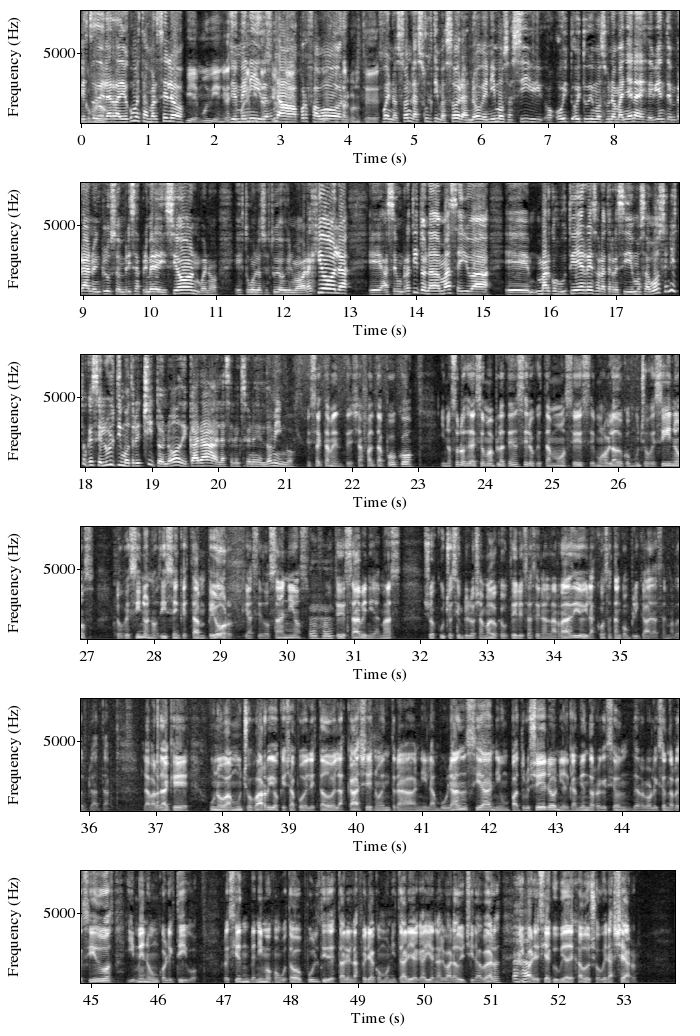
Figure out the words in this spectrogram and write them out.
Estudio de la radio. ¿Cómo estás, Marcelo? Bien, muy bien, gracias Bienvenido. por la invitación, no, ¿eh? por favor. estar con ustedes. Bueno, son las últimas horas, ¿no? Venimos así. Hoy, hoy tuvimos una mañana desde bien temprano, incluso en Brisas Primera Edición. Bueno, estuvo en los estudios Vilma Baragiola. Eh, hace un ratito nada más se iba eh, Marcos Gutiérrez. Ahora te recibimos a vos en esto que es el último trechito, ¿no? De cara a las elecciones del domingo. Exactamente, ya falta poco y nosotros de Acción Maplatense lo que estamos es, hemos hablado con muchos vecinos, los vecinos nos dicen que están peor que hace dos años, ustedes saben y además yo escucho siempre los llamados que a ustedes les hacen en la radio y las cosas están complicadas en Mar del Plata. La verdad que uno va a muchos barrios que ya por el estado de las calles no entra ni la ambulancia, ni un patrullero, ni el camión de recolección de, recolección de residuos y menos un colectivo. Recién venimos con Gustavo Pulti de estar en la feria comunitaria que hay en Alvarado y Chilavert y parecía que hubiera dejado de llover ayer.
